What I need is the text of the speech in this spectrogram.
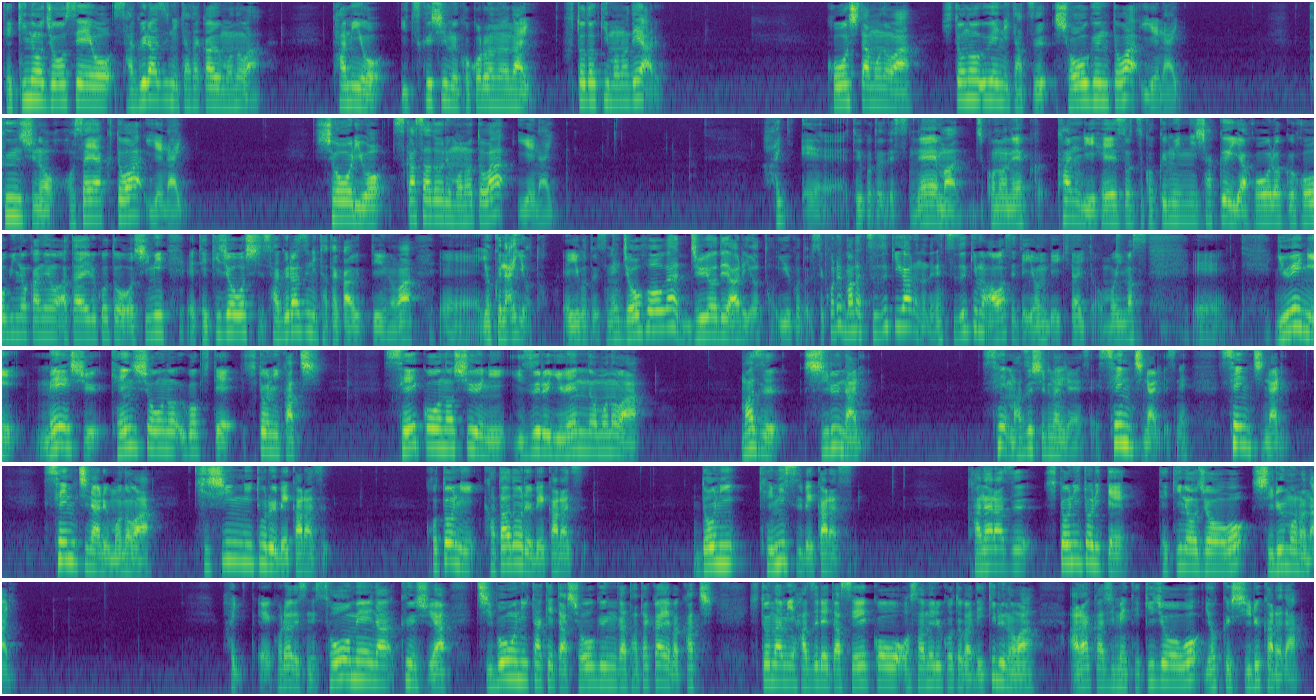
敵の情勢を探らずに戦う者は、民を慈しむ心のない不届き者である。こうした者は人の上に立つ将軍とは言えない。君主の補佐役とは言えない。勝利を司る者とは言えない。はい。えー、ということですね。まあ、このね、管理、兵卒、国民に爵位や俸禄、褒美の金を与えることを惜しみ、え敵情を探らずに戦うっていうのは、えー、良くないよということですね。情報が重要であるよということですね。これまだ続きがあるのでね、続きも合わせて読んでいきたいと思います。えー、故に、名手、検証の動きて人に勝ち、成功の衆にいずるゆえんのものは、まず、知るなり、せ、まず知るなりじゃないですね。戦地なりですね。戦地なり。戦地なる者は、寄進に取るべからず。ことにかたどるべからず。度にけみすべからず。必ず人にとりて敵の情を知る者なり。はい。えー、これはですね、聡明な君主や地望に長けた将軍が戦えば勝ち、人並み外れた成功を収めることができるのは、あらかじめ敵情をよく知るからだ。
